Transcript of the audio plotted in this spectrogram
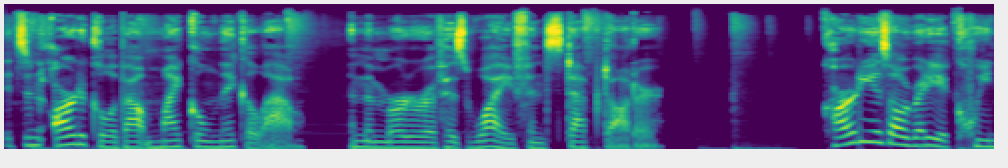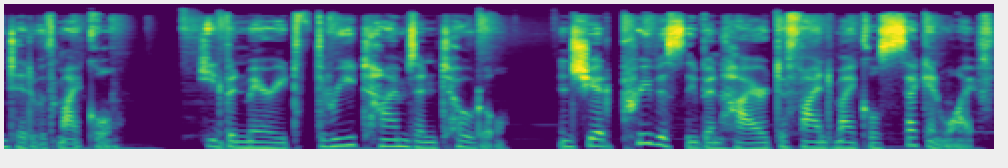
It's an article about Michael Nicolaou and the murder of his wife and stepdaughter. Carty is already acquainted with Michael. He'd been married three times in total, and she had previously been hired to find Michael's second wife,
